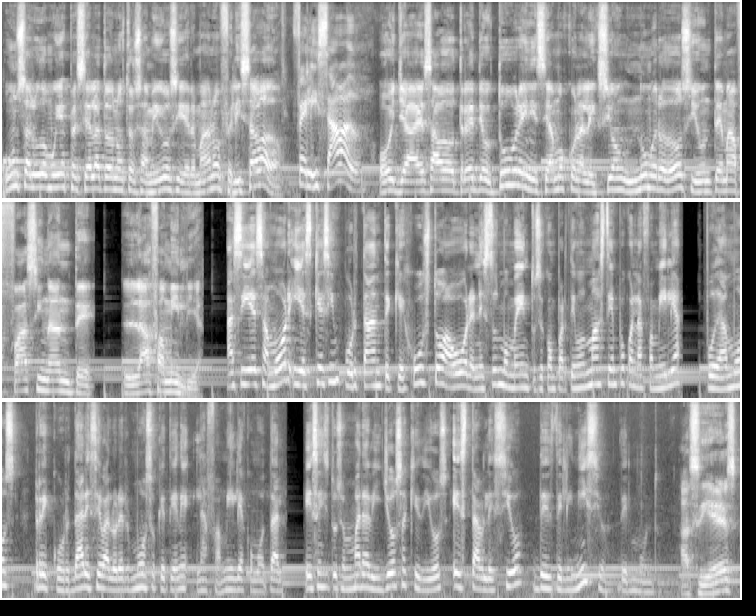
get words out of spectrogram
Un saludo muy especial a todos nuestros amigos y hermanos. Feliz sábado. Feliz sábado. Hoy ya es sábado 3 de octubre. Iniciamos con la lección número 2 y un tema fascinante, la familia. Así es, amor, y es que es importante que justo ahora, en estos momentos, si compartimos más tiempo con la familia, podamos recordar ese valor hermoso que tiene la familia como tal, esa institución maravillosa que Dios estableció desde el inicio del mundo. Así es,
